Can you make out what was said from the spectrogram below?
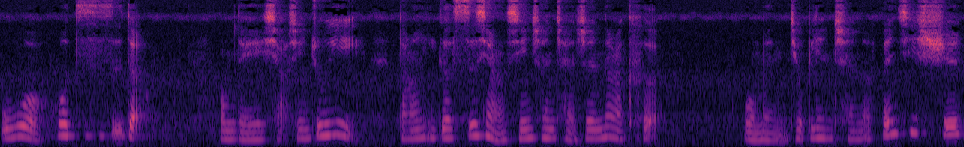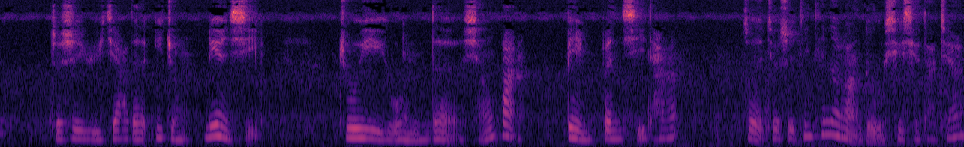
无我或自私的？我们得小心注意。当一个思想形成产生那刻，我们就变成了分析师。这是瑜伽的一种练习。注意我们的想法，并分析它。这就是今天的朗读，谢谢大家。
